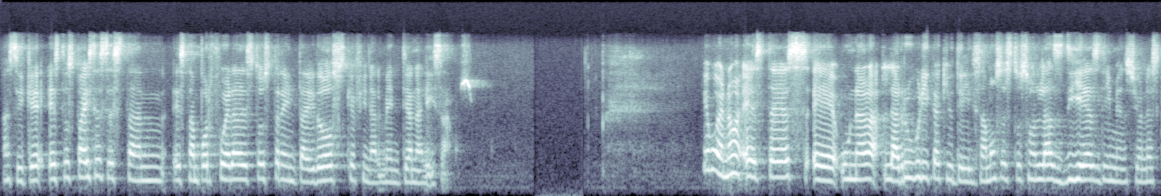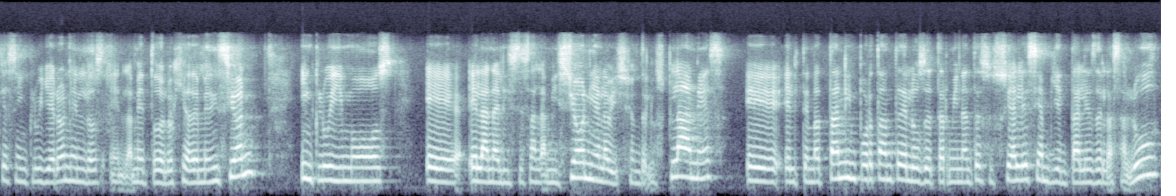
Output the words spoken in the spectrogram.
Así que estos países están, están por fuera de estos 32 que finalmente analizamos. Y bueno, esta es eh, una, la rúbrica que utilizamos. Estas son las 10 dimensiones que se incluyeron en, los, en la metodología de medición. Incluimos eh, el análisis a la misión y a la visión de los planes, eh, el tema tan importante de los determinantes sociales y ambientales de la salud,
